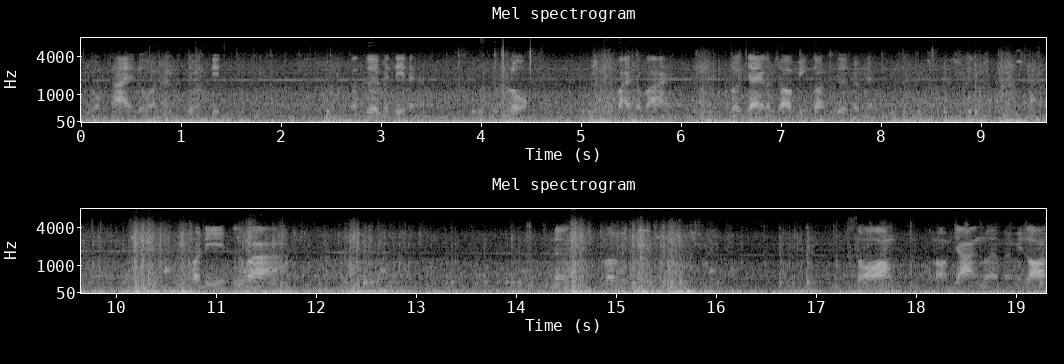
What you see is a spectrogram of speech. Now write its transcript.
ที่ผมถ่ายดูนั้นที่มันติดก็คืนไม่ติดนะฮะโล่งวิ่งสบายสบายรถใหญ่ก็ชอบวิ่งตอนคืนแบบเนี้ยมีข้อดีคือว่าหนึ่งรถไม่ติดสองถนอมยางด้วยมันไม่ร้อน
